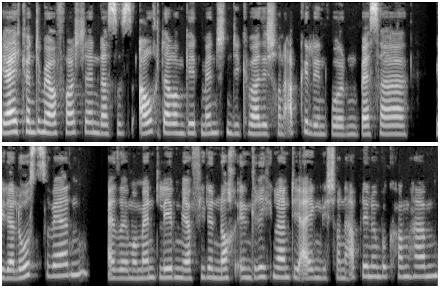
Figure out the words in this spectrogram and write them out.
Ja, ich könnte mir auch vorstellen, dass es auch darum geht, Menschen, die quasi schon abgelehnt wurden, besser wieder loszuwerden. Also im Moment leben ja viele noch in Griechenland, die eigentlich schon eine Ablehnung bekommen haben.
